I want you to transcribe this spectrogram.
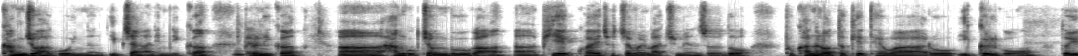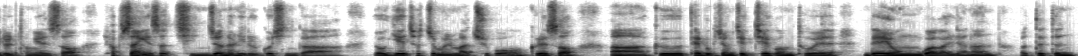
강조하고 있는 입장 아닙니까? 네. 그러니까 아, 한국 정부가 아, 비핵화에 초점을 맞추면서도 북한을 어떻게 대화로 이끌고 또 이를 통해서 협상에서 진전을 이룰 것인가 여기에 초점을 맞추고 그래서 아, 그 대북 정책 재검토의 내용과 관련한 어쨌든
